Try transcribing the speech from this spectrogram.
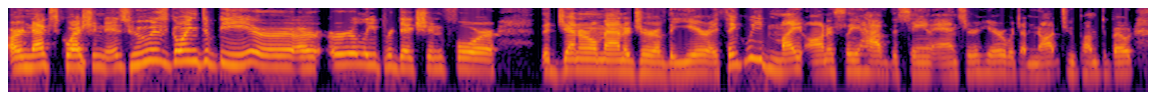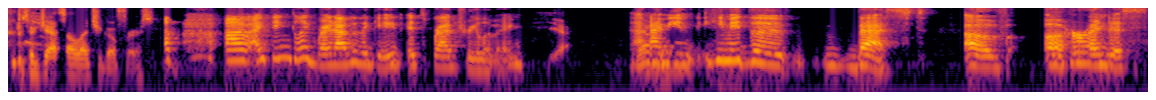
our next question is who is going to be our, our early prediction for the general manager of the year. I think we might honestly have the same answer here, which I'm not too pumped about. So, Jess, I'll let you go first. um, I think like right out of the gate, it's Brad Treliving. Yeah. yeah. I mean, he made the best of a horrendous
